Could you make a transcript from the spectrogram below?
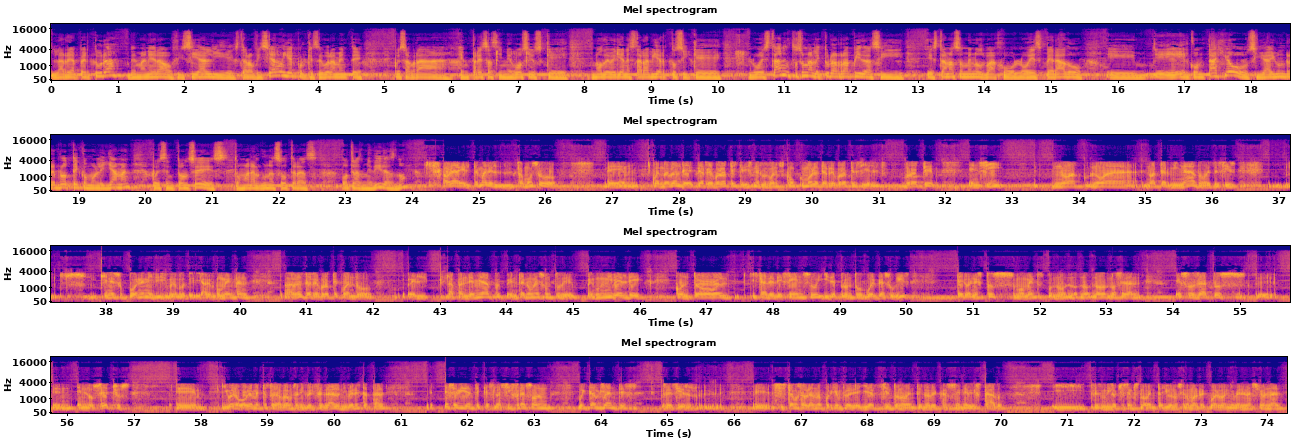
la reapertura de manera oficial y extraoficial, Miguel, porque seguramente pues habrá empresas y negocios que no deberían estar abiertos y que lo están. Entonces una lectura rápida si está más o menos bajo lo esperado eh, el contagio o si hay un rebrote como le llaman, pues entonces tomar algunas otras otras medidas, ¿no? Ahora el tema del famoso eh, cuando hablan de, rebrote y que dicen bueno, ¿cómo, ¿cómo hablas de rebrotes y el brote en sí no ha, no ha, no ha terminado, es decir, quienes suponen y, bueno, argumentan, hablas de rebrote cuando el, la pandemia pues, entra en un asunto de, en un nivel de control, quizá de descenso y de pronto vuelve a subir. Pero en estos momentos pues no, no, no, no se dan esos datos eh, en, en los hechos. Eh, y bueno, obviamente esto hablamos a nivel federal, a nivel estatal, es evidente que las cifras son muy cambiantes, es decir, eh, si estamos hablando, por ejemplo, de ayer, 199 casos en el Estado y 3.891, si no mal recuerdo, a nivel nacional,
